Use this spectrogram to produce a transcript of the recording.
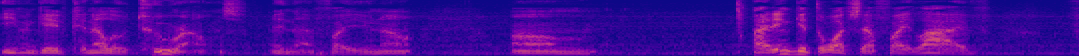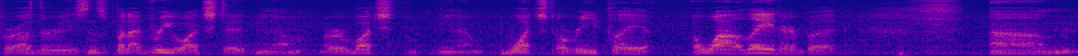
even gave Canelo two rounds in that fight, you know. Um, I didn't get to watch that fight live for other reasons, but I've rewatched it, you know, or watched, you know, watched a replay a while later, but um,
